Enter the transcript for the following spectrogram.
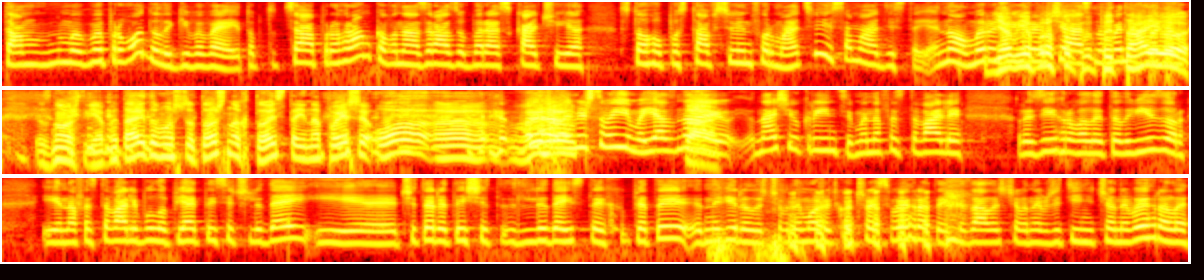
там ну, ми, ми проводили гівевеї. Тобто ця програмка вона зразу бере, скачує з того поста всю інформацію і сама дістає. Ну, ми Я, я просто чесно. ми не питаю, будемо- знову ж таки, я питаю, тому що точно хтось та й напише: о, е, Виграли виграв. між своїми. Я знаю, наші українці. Ми на фестивалі розігрували телевізор, і на фестивалі було 5 тисяч людей, і 4 тисячі людей з тих п'яти не вірили, що вони можуть хоч щось виграти, казали, що вони в житті нічого не виграли.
